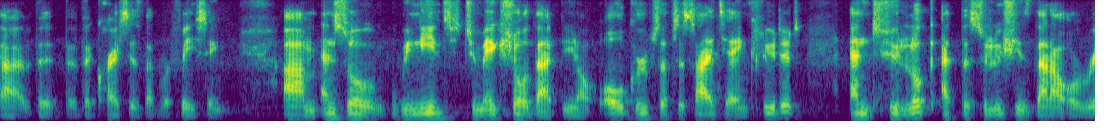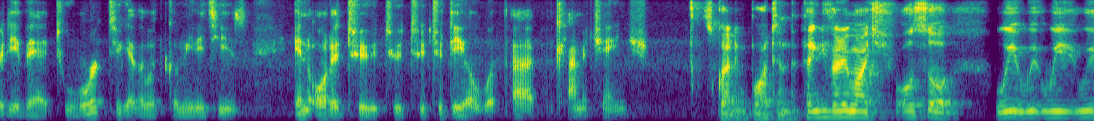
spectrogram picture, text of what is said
uh, the, the, the, crisis that we're facing. Um, and so we need to make sure that, you know, all groups of society are included and to look at the solutions that are already there, to work together with communities in order to, to, to, to deal with uh, climate change. It's quite important. Thank you very much. Also, we, we, we, we,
